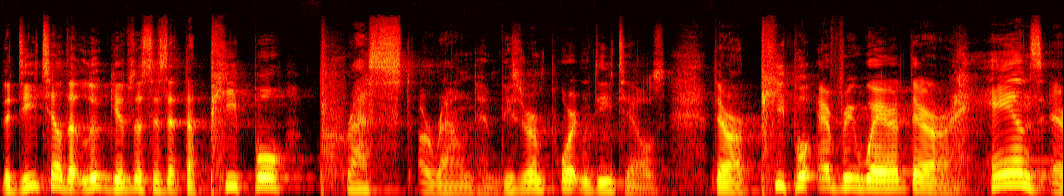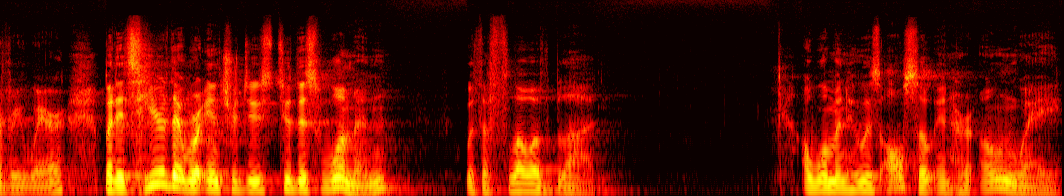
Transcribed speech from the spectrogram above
The detail that Luke gives us is that the people pressed around him. These are important details. There are people everywhere, there are hands everywhere, but it's here that we're introduced to this woman with a flow of blood. A woman who is also, in her own way,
